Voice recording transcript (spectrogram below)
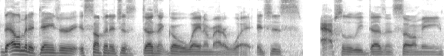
the element of danger is something that just doesn't go away no matter what. It just absolutely doesn't. So I mean.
